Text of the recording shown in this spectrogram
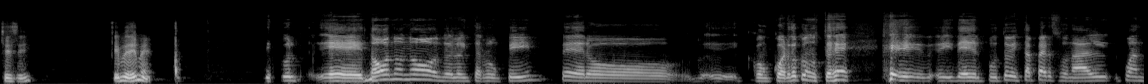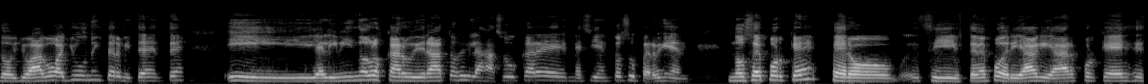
Sí, sí. Dime, dime. Disculpe, eh, no, no, no, lo interrumpí, pero eh, concuerdo con usted eh, desde el punto de vista personal, cuando yo hago ayuno intermitente y elimino los carbohidratos y las azúcares, me siento súper bien No sé por qué, pero si usted me podría guiar por qué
